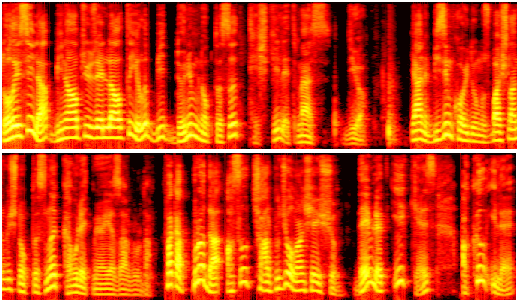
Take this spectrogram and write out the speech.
Dolayısıyla 1656 yılı bir dönüm noktası teşkil etmez diyor. Yani bizim koyduğumuz başlangıç noktasını kabul etmiyor yazar burada. Fakat burada asıl çarpıcı olan şey şu. Devlet ilk kez akıl ile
